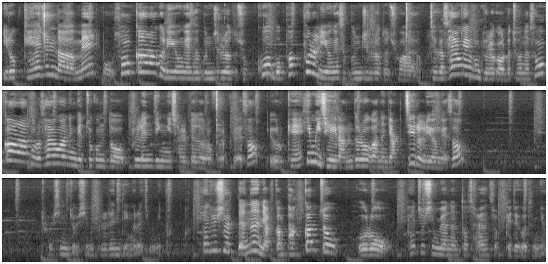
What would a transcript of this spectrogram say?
이렇게 해준 다음에 뭐 손가락을 이용해서 문질러도 좋고 뭐 퍼프를 이용해서 문질러도 좋아요. 제가 사용해본 결과로 저는 손가락으로 사용하는 게 조금 더 블렌딩이 잘 되더라고요. 그래서 이렇게 힘이 제일 안 들어가는 약지를 이용해서 조심조심 블렌딩을 해줍니다. 해주실 때는 약간 바깥쪽으로 해주시면 더 자연스럽게 되거든요.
